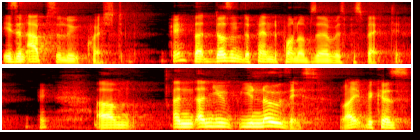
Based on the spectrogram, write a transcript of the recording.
is an absolute question. Okay? That doesn't depend upon observer's perspective. Okay? Um, and and you, you know this, right? Because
